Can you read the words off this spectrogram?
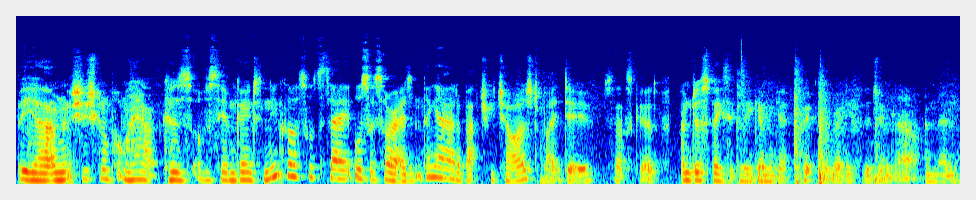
But yeah, I'm literally just gonna pop my hair up because obviously I'm going to Newcastle today. Also, sorry, I didn't think I had a battery charged, but I do, so that's good. I'm just basically gonna get quickly ready for the gym now and then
